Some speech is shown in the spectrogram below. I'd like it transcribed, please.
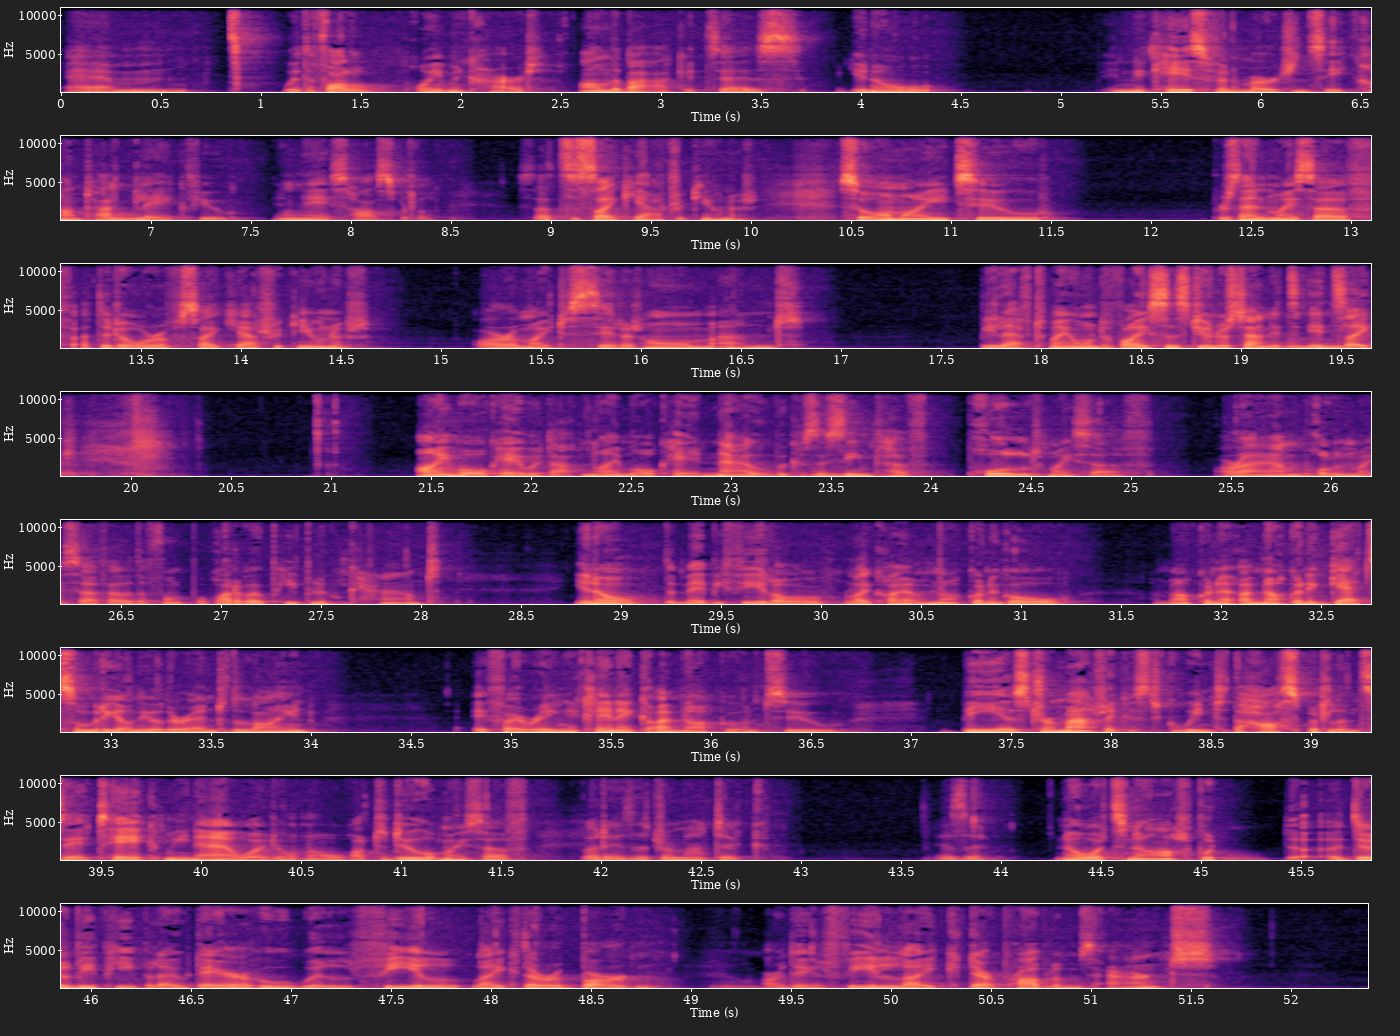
um, with a follow appointment card on the back, it says, you know, in the case of an emergency, contact mm. Lakeview in mm. Naas Hospital. So that's a psychiatric unit. So am I to present myself at the door of a psychiatric unit or am I to sit at home and be left to my own devices? Do you understand? It's mm. it's like I'm okay with that, and I'm okay now because mm. I seem to have pulled myself, or I am mm. pulling myself out of the funk. But what about people who can't? You know, that maybe feel oh, like I, I'm not going to go. I'm not going to. I'm not going to get somebody on the other end of the line. If I ring a clinic, I'm not going to be as dramatic as to go into the hospital and say, "Take me now." I don't know what to do with myself. But is it dramatic? Is it? No, it's not. But mm. there'll be people out there who will feel like they're a burden, mm. or they'll feel like their problems aren't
